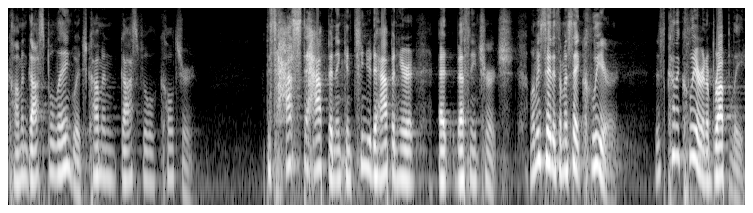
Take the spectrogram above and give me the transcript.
common gospel language, common gospel culture. This has to happen and continue to happen here at, Bethany Church. Let me say this, I'm going to say it clear. This is kind of clear and abruptly.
